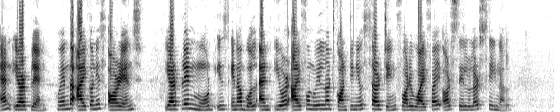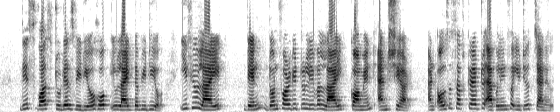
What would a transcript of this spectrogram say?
an airplane. When the icon is orange, airplane mode is enabled and your iPhone will not continue searching for a Wi-Fi or cellular signal. This was today's video. Hope you liked the video. If you like, then don't forget to leave a like, comment and share. And also subscribe to Apple Info YouTube channel.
